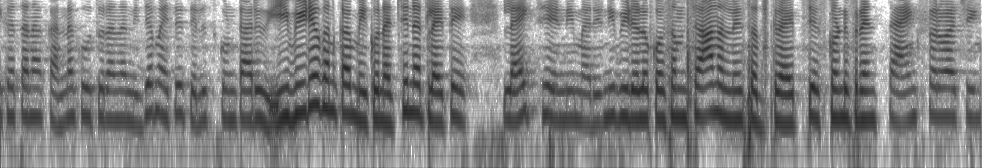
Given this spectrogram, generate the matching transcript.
ఇక తన కన్న కూతురన్న నిజమైతే తెలుసుకుంటారు. ఈ వీడియో కనుక మీకు నచ్చినట్లయితే లైక్ చేయండి. మరిన్ని వీడియోల కోసం ఛానల్ని సబ్స్క్రైబ్ చేసుకోండి ఫ్రెండ్స్. థ్యాంక్స్ ఫర్ వాచింగ్.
